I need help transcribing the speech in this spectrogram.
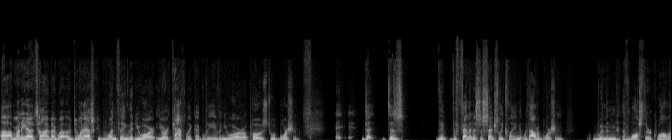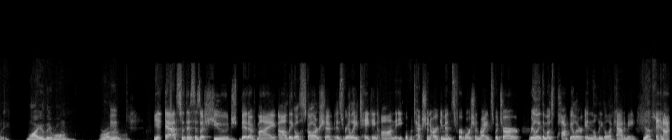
uh, I'm running out of time. I, I, do want to ask one thing that you are you're a Catholic, I believe, and you are opposed to abortion. Does the, the feminists essentially claim that without abortion, women have lost their equality? Why are they wrong, or are mm. they wrong? Yeah, so this is a huge bit of my uh, legal scholarship is really taking on the equal protection arguments for abortion rights, which are really the most popular in the legal academy. Yes. And I,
